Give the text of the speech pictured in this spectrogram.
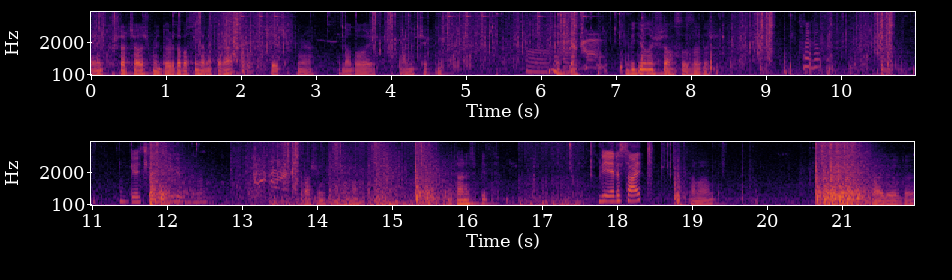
Benim tuşlar çalışmıyor. Dörde basınca mesela şey çıkmıyor. Bundan dolayı yanlış çektim. Neyse. Videonun şanssızlığıdır. Geçenki gibi Rushing. Aha. Bir tane speed. Diğeri site. Tamam. Side öldü.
